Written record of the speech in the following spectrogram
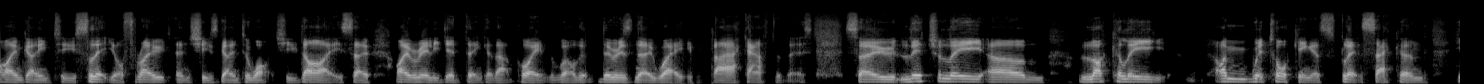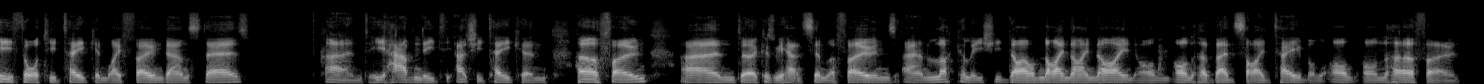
i'm going to slit your throat and she's going to watch you die. So i really did think at that point well there is no way back after this. So literally um luckily I'm, we're talking a split second. He thought he'd taken my phone downstairs and he hadn't He actually taken her phone and because uh, we had similar phones and luckily she dialed 999 on on her bedside table on on her phone.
